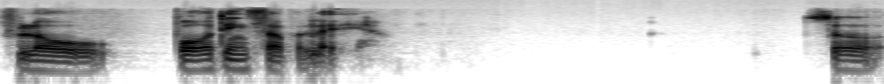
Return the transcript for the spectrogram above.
flow forwarding sublayer. So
